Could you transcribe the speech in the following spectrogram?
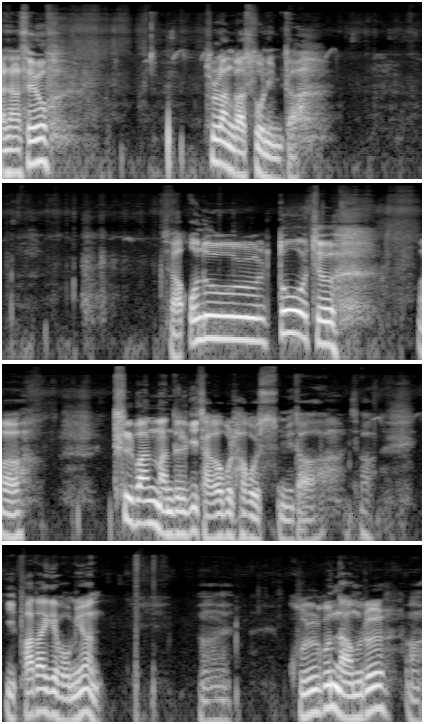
안녕하세요. 풀랑가 수원입니다. 자, 오늘 또 저, 어, 틀반 만들기 작업을 하고 있습니다. 자, 이 바닥에 보면, 어, 굵은 나무를, 어,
